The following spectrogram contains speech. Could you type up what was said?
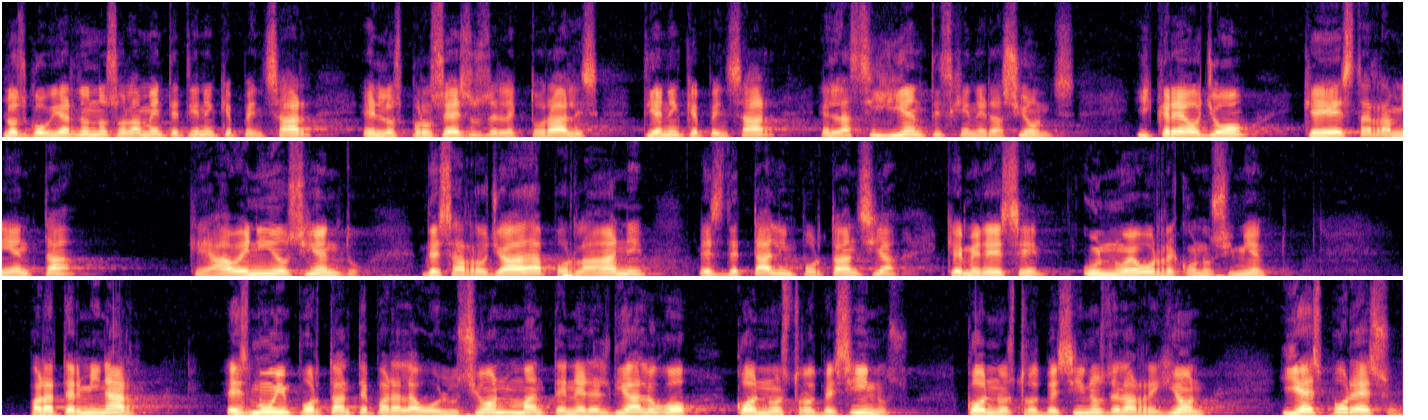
Los gobiernos no solamente tienen que pensar en los procesos electorales, tienen que pensar en las siguientes generaciones. Y creo yo que esta herramienta que ha venido siendo desarrollada por la ANE es de tal importancia que merece un nuevo reconocimiento. Para terminar, es muy importante para la evolución mantener el diálogo con nuestros vecinos, con nuestros vecinos de la región, y es por eso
